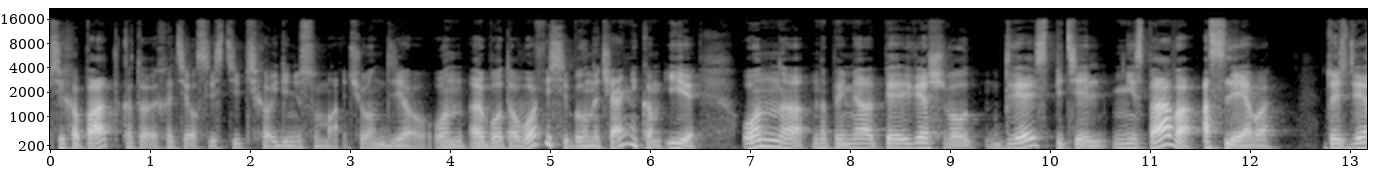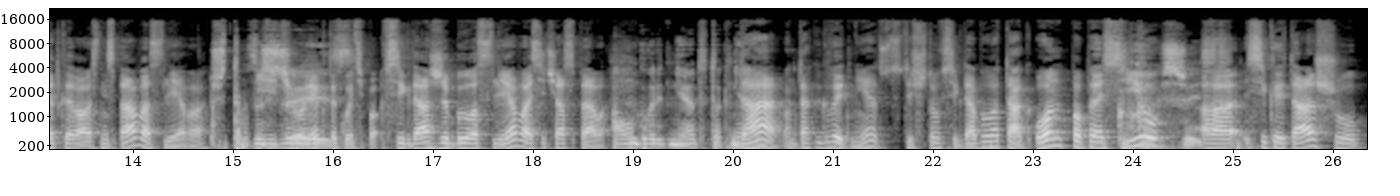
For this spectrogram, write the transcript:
психопат, который хотел свести психологиню с ума. Что он делал? Он работал в офисе, был начальником, и он, например, перевешивал дверь с петель не справа, а слева. То есть дверь открывалась не справа, а слева. Что за И жесть? человек такой, типа, всегда же было слева, а сейчас справа. А он говорит, нет, так нет. Да, он так и говорит, нет, ты что, всегда было так. Он попросил а, секретаршу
